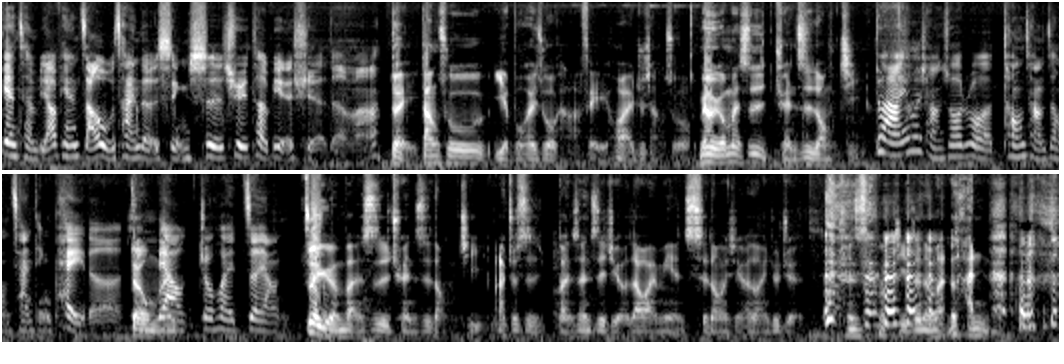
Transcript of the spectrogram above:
变成比较偏早午餐的形式去特别学的吗？对，当初也不会做咖啡，后来就想说，没有原本是全自动机。对啊，因为想说，如果通常这种餐厅配的饮料就会这样。最原本是全自动机啊，就是本身自己有在外面吃东西喝东西，就觉得全自动机真的蛮烂的。对。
